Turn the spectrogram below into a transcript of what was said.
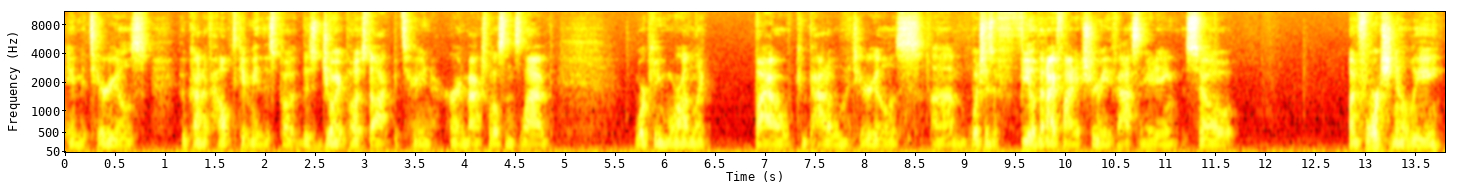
in materials, who kind of helped get me this po- this joint postdoc between her and Max Wilson's lab, working more on like biocompatible materials, um, which is a field that I find extremely fascinating. So, unfortunately,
